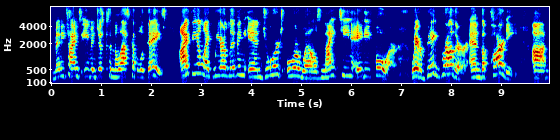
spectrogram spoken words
many times even just in the last couple of days. I feel like we are living in George Orwell's 1984, where Big Brother and the party um,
